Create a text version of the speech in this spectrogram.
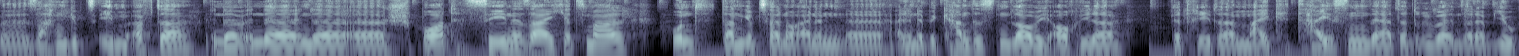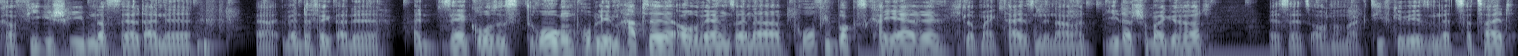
äh, äh, Sachen gibt es eben öfter in der, in der, in der äh, Sportszene, sage ich jetzt mal. Und dann gibt es halt noch einen, äh, einen der bekanntesten, glaube ich, auch wieder, Vertreter Mike Tyson. Der hat darüber in seiner Biografie geschrieben, dass er halt eine, ja, im Endeffekt eine, ein sehr großes Drogenproblem hatte, auch während seiner Profibox-Karriere. Ich glaube, Mike Tyson, den Namen hat jeder schon mal gehört. Er ist ja jetzt auch nochmal aktiv gewesen in letzter Zeit.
